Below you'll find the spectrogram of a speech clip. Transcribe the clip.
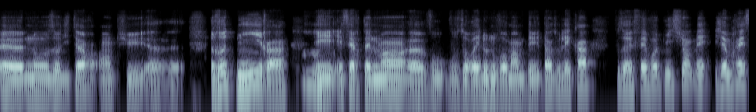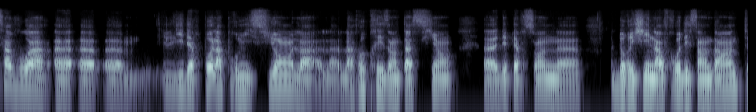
Euh, nos auditeurs ont pu euh, retenir euh, mhm. et, certainement vous, vous, aurez de nouveaux membres. Dans tous les cas, vous avez fait votre mission, mais j'aimerais savoir, Leader Paul a pour mission la, la, représentation des personnes d'origine afrodescendante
